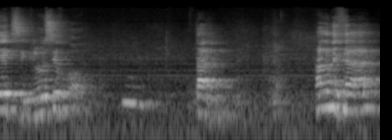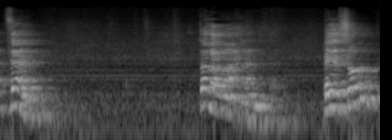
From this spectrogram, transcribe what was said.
exclusive or طيب. هذا مثال ثاني. طلع معنا المثال. person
